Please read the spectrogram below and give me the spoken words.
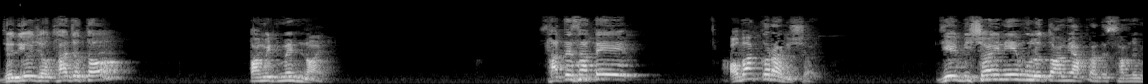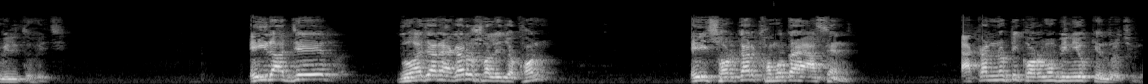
যদিও যথাযথ কমিটমেন্ট নয়। সাথে সাথে অবাক করা বিষয়, যে বিষয় নিয়ে মূলত আমি আপনাদের সামনে মিলিত হয়েছি। এই রাজ্যের দু হাজার এগারো সালে যখন এই সরকার ক্ষমতায় আসেন একান্নটি কর্ম বিনিয়োগ কেন্দ্র ছিল।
